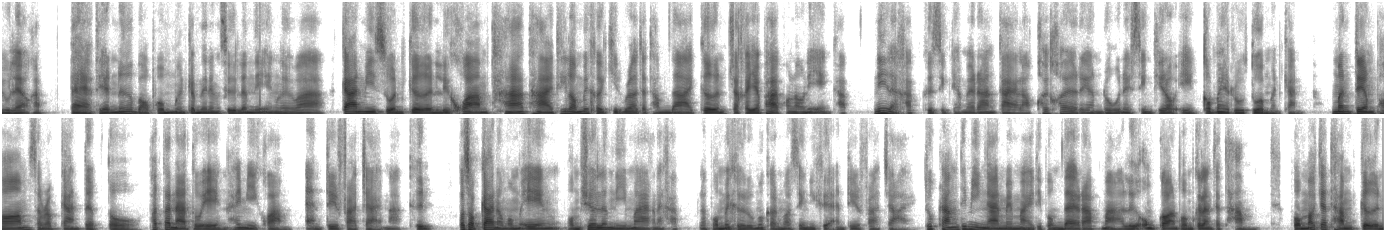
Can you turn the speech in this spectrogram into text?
อยู่แล้วครับ แต่เทรนเนอร์บอกผมเหมือนกับในหนังสือเล่มนี้เองเลยว่า การมีส่วนเกินหรือความท้าทายที่เราไม่เคยคิดว่าเราจะทำได้ เกินศักยภาพของเรานี่เองครับ นี่แหละครับคือสิ่งที่ทำให้ร่างกายเราค่อย ๆ เรียนรู้ในสิ่งที่เราเองก็ไม่รู้ตัวเหมือนกัน มันเตรียมพร้อมสำหรับการเติบโต พัฒนาตัวเองให้มีความ anti fragile มากขึ้น ประสบการณ์ของผมเอง ผมเชื่อเรื่องนี้มากนะครับ แล้วผมไม่เคยรู้มาก่อนว่าสิ่งนี้คือ anti fragile ทุกครั้งที่มีงานใหม่ ๆ ที่ผมได้รับมา หรือองค์กรผมกำลังจะทำผมมักจะทำเกิน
